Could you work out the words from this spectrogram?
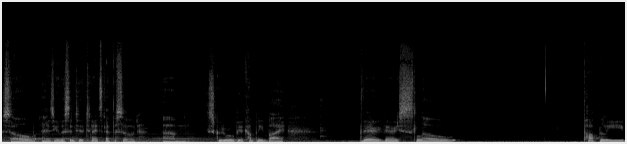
So, as you listen to tonight's episode, um, Scooter will be accompanied by very, very slow, poppily,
